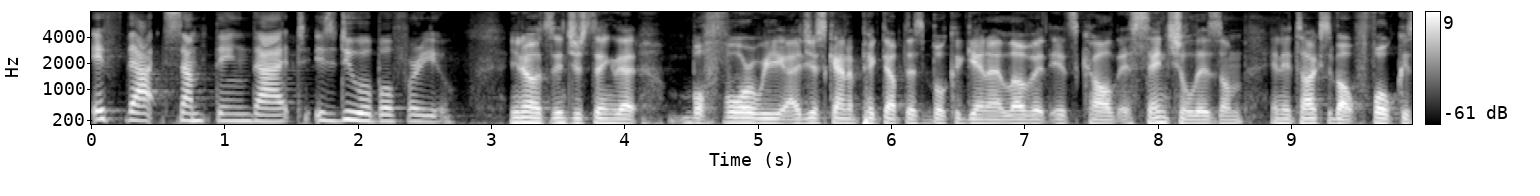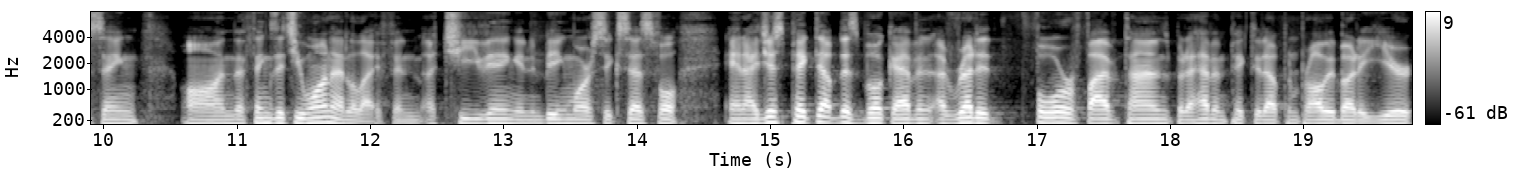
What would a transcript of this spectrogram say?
if that's something that is doable for you. You know, it's interesting that before we, I just kind of picked up this book again. I love it. It's called Essentialism, and it talks about focusing on the things that you want out of life and achieving and being more successful. And I just picked up this book. I haven't, I've read it four or five times, but I haven't picked it up in probably about a year.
